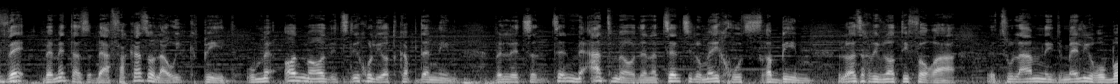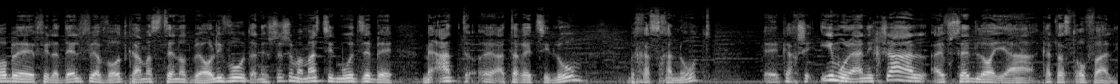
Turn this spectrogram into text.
ובאמת, אז בהפקה זולה הוא הקפיד, הוא מאוד מאוד הצליחו להיות קפדנים, ולצלצל מעט מאוד, לנצל צילומי חוץ רבים, לא היה צריך לבנות תפאורה. זה צולם, נדמה לי, רובו בפילדלפיה ועוד כמה סצנות בהוליווד. אני חושב שממש צילמו את זה במעט אה, אתרי צילום, בחסכנות. אה, כך שאם הוא היה נכשל, ההפסד לא היה קטסטרופלי.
